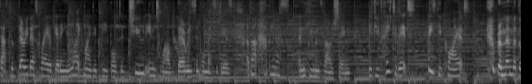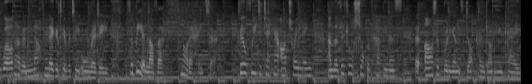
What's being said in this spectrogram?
That's the very best way of getting like minded people to tune into our very simple messages about happiness and human flourishing. If you've hated it, please keep quiet. Remember, the world has enough negativity already, so be a lover, not a hater. Feel free to check out our training and the little shop of happiness at artofbrilliance.co.uk.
